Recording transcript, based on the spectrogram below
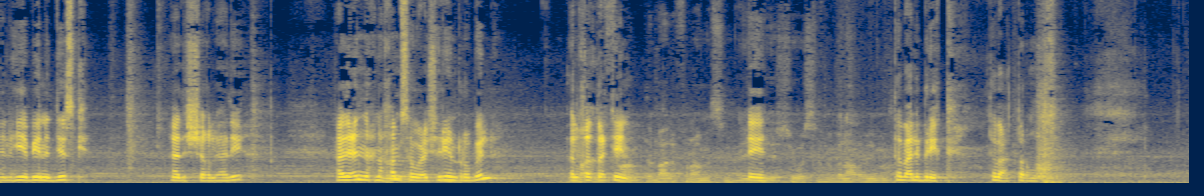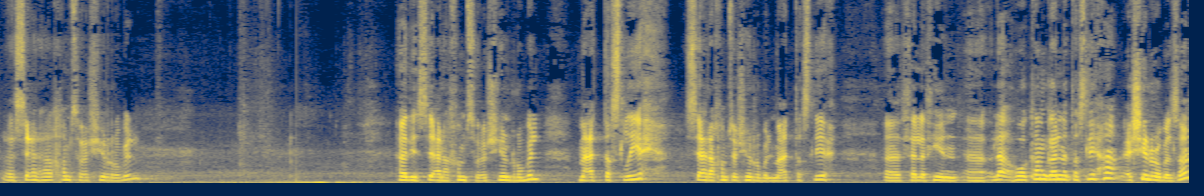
اللي هي بين ال disc. هذه الشغلة هذه. هذه عندنا إحنا 25 روبل القطعتين. تبع الفرام اسمها إيه. شو اسمها بالعربي؟ ما. تبع ال brake تبع ال тормоз. سعرها 25 روبل. هذه سعرها 25 روبل مع التصليح سعرها 25 روبل مع التصليح آه 30 آه لا هو كم قال لنا تصليحها؟ 20 روبل صح؟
